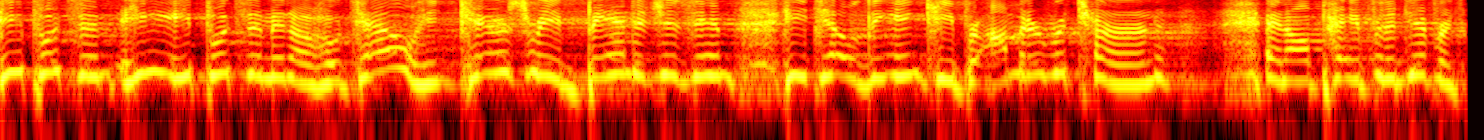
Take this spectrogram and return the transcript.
he puts him, he, he puts him in a hotel, he cares for him, he bandages him, he tells the innkeeper, I'm gonna return and I'll pay for the difference.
